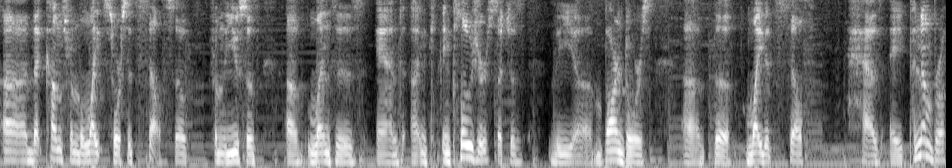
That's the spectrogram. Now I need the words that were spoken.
uh, that comes from the light source itself. So from the use of, of lenses and uh, enclosures such as the uh, barn doors, uh, the light itself has a penumbra,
